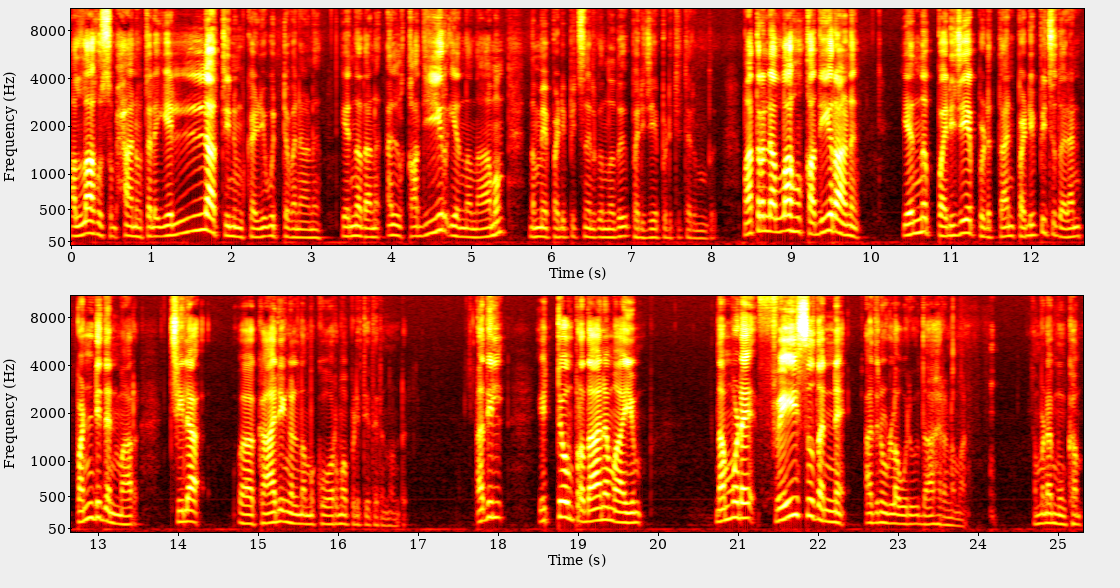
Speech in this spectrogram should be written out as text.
അള്ളാഹു സുബാനു തല എല്ലാത്തിനും കഴിവുറ്റവനാണ് എന്നതാണ് അൽ ഖദീർ എന്ന നാമം നമ്മെ പഠിപ്പിച്ചു നൽകുന്നത് പരിചയപ്പെടുത്തി തരുന്നത്. മാത്രമല്ല അള്ളാഹു ഖദീറാണ് എന്ന് പരിചയപ്പെടുത്താൻ പഠിപ്പിച്ചു തരാൻ പണ്ഡിതന്മാർ ചില കാര്യങ്ങൾ നമുക്ക് ഓർമ്മപ്പെടുത്തി തരുന്നുണ്ട്. അതിൽ ഏറ്റവും പ്രധാനമായും നമ്മുടെ ഫേസ് തന്നെ അതിനുള്ള ഒരു ഉദാഹരണമാണ്. നമ്മുടെ മുഖം.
